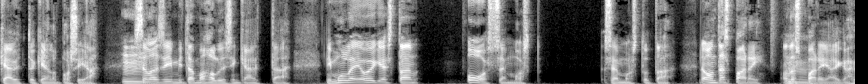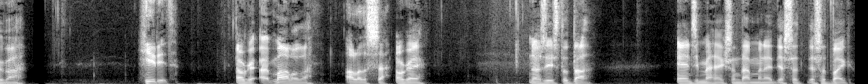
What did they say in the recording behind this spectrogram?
käyttökelpoisia, Mm. sellaisia, mitä mä haluaisin käyttää. Niin mulla ei oikeastaan ole semmoista, semmoista tota, no on tässä pari, on tässä Mm. pari aika hyvää. Hit it. Okei, okay, mä aloitan. Aloita sä. Okei. Okay. No siis tota, ensimmäiseksi on tämmöinen, että jos sä, jos sä oot vaikka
